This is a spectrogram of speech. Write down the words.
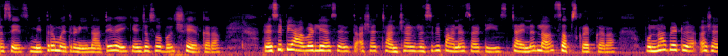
तसेच मित्रमैत्रिणी नातेवाईक यांच्यासोबत शेअर करा. रेसिपी आवडली असेल तर अशा छान छान रेसिपी पाहण्यासाठी चॅनलला सबस्क्राईब करा. पुन्हा भेटूया अशा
